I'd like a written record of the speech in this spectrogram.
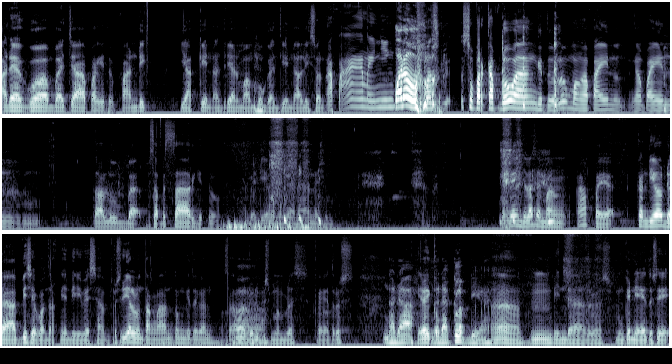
ada gua baca apa gitu Van Dijk yakin Adrian mampu gantiin Alisson. Apaan anjing? Waduh. Cuma Super Cup doang gitu. Lu mau ngapain ngapain terlalu ba- besar-besar gitu. Sampai dia ngomongnya aneh-aneh sumpah. Tapi yang jelas emang apa ya? Kan dia udah habis ya kontraknya di West Ham. Terus dia luntang-lantung gitu kan selama Ah. 2019 kayak terus Nggak ada, Kira nggak ada klub dia. Ah, hmm, pindah terus. Mungkin ya itu sih.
